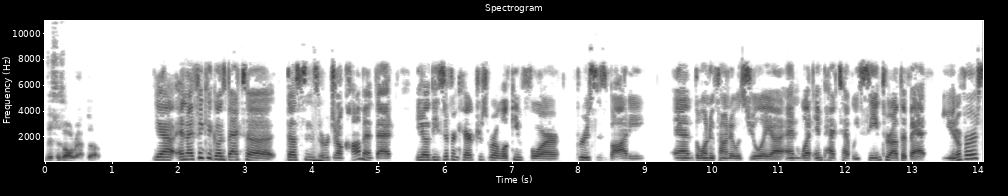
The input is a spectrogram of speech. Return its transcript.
this is all wrapped up. Yeah, and I think it goes back to Dustin's original comment that, you know, these different characters were looking for Bruce's body and the one who found it was Julia and what impact have we seen throughout the Bat universe?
